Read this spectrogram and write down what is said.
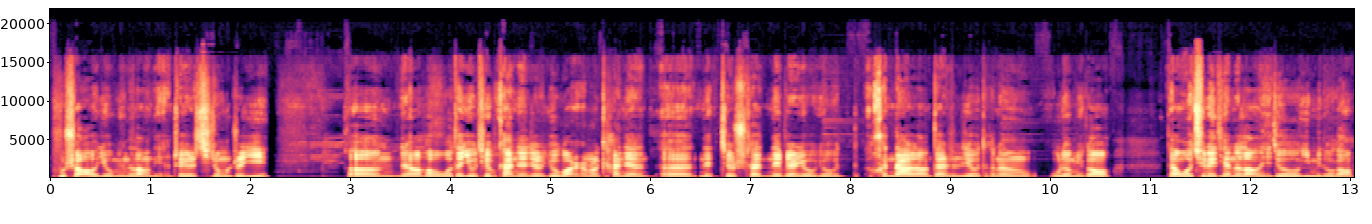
不少有名的浪点，这是其中之一。嗯，然后我在 YouTube 看见，就是油管上面看见，呃，那就是它那边有有很大的浪，但是有可能五六米高，但我去那天的浪也就一米多高，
